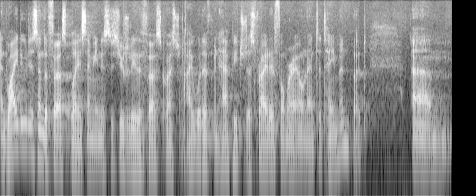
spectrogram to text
and why do this in the first place? I mean, this is usually the first question. I would have been happy to just write it for my own entertainment, but um,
